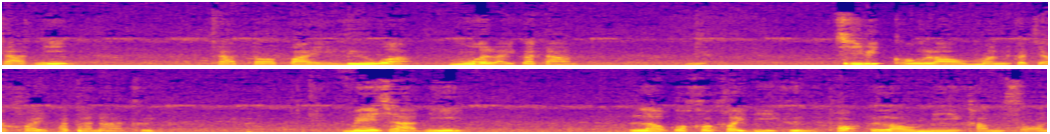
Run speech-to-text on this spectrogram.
ชาตินี้ชาติต่อไปหรือว่า เมื่อไหร่ก็ตามเนี่ยชีวิตของเรามันก็จะค่อยพัฒนาขึ้นแม้ชาตินี้ เราก็ค่อยๆดีขึ้น เพราะเรามีคำสอน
